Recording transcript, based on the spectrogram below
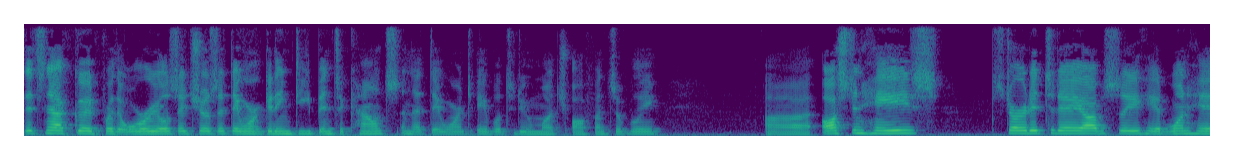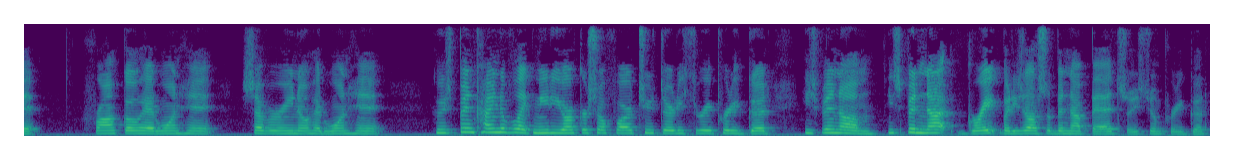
that's not good for the Orioles. It shows that they weren't getting deep into counts and that they weren't able to do much offensively. Uh, Austin Hays started today. Obviously, he had one hit. Franco had one hit. Severino had one hit. Who's been kind of like mediocre so far. 233, pretty good. He's been um he's been not great, but he's also been not bad, so he's doing pretty good.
